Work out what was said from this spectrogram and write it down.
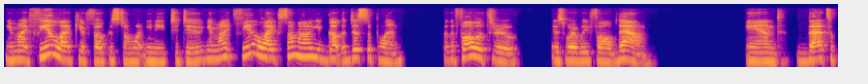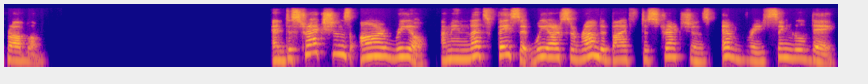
You might feel like you're focused on what you need to do. You might feel like somehow you've got the discipline, but the follow through is where we fall down. And that's a problem. And distractions are real. I mean, let's face it, we are surrounded by distractions every single day.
